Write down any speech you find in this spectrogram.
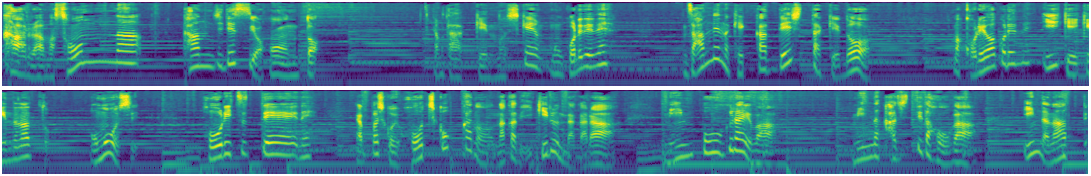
から、まあ、そんな感じですよ、ほんと。でも、宅建の試験、もうこれでね、残念な結果でしたけど、まあ、これはこれでね、いい経験だなと思うし、法律ってね、やっぱしこういう法治国家の中で生きるんだから、民法ぐらいはみんなかじってた方がいいんだなって。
